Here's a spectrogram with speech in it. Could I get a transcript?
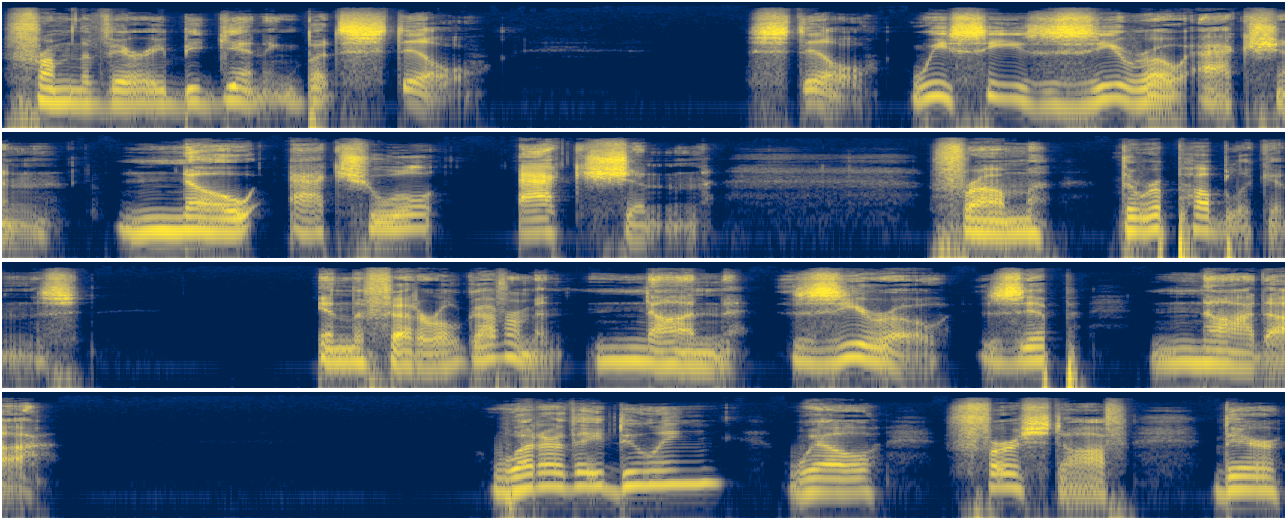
from the very beginning. But still, still, we see zero action, no actual action from the Republicans in the federal government. None zero, zip, nada. What are they doing? Well, first off, they're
